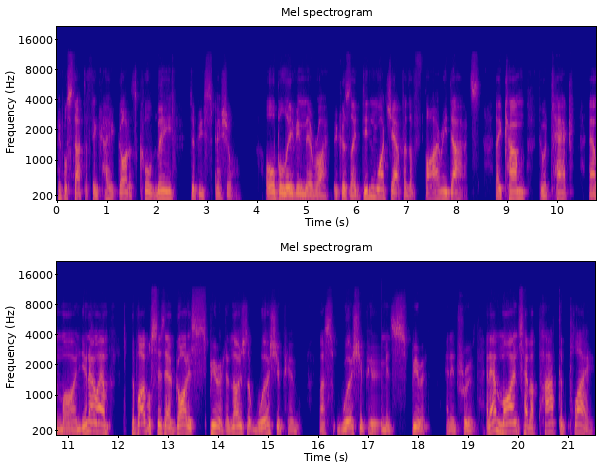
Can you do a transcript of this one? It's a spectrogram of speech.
People start to think, hey, God has called me to be special, all believing they're right because they didn't watch out for the fiery darts. They come to attack our mind. You know, um, the Bible says our God is spirit, and those that worship him must worship him in spirit and in truth. And our minds have a part to play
